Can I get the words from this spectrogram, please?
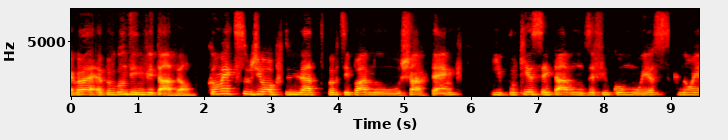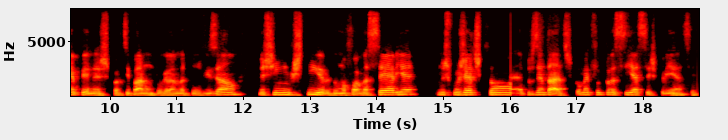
Agora a pergunta inevitável: como é que surgiu a oportunidade de participar no Shark Tank e por que aceitar um desafio como esse, que não é apenas participar num programa de televisão, mas sim investir de uma forma séria nos projetos que são apresentados? Como é que foi para si essa experiência?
